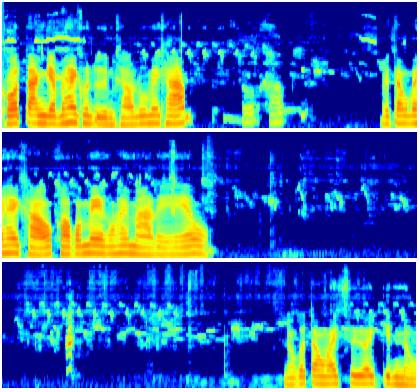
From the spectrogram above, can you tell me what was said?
ขอตังค์อย่าไปให้คนอื่นเขารู้ไหมครับ รู้ครับ ไม่ต้องไปให้เขา เขาก็แม่เขาให้มาแล้ว หนูก็ต้องไว้ซื้อไว้กินหนู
